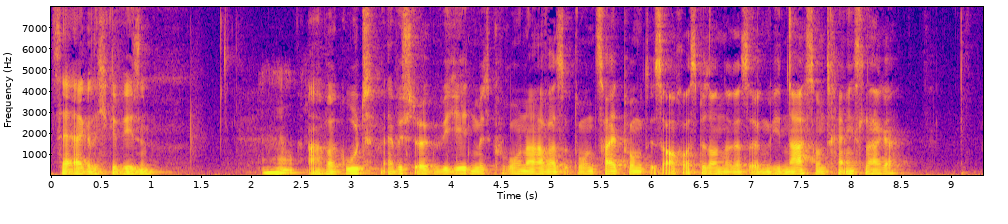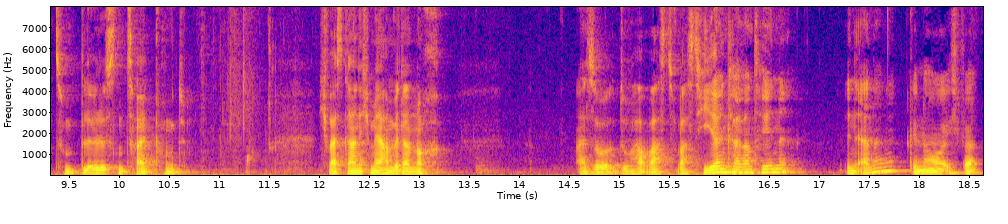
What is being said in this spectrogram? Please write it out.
sehr ärgerlich gewesen. Ja. Aber gut, erwischt irgendwie jeden mit Corona, aber so ein Zeitpunkt ist auch was Besonderes irgendwie nach so einem Trainingslager. Zum blödesten Zeitpunkt ich weiß gar nicht mehr, haben wir dann noch, also du warst, warst hier in Quarantäne in Erlangen? Genau, ich war,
